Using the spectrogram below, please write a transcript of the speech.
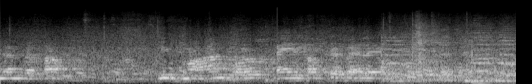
अभिनंदन करता हूँ। इस महान पर्व में सबसे पहले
